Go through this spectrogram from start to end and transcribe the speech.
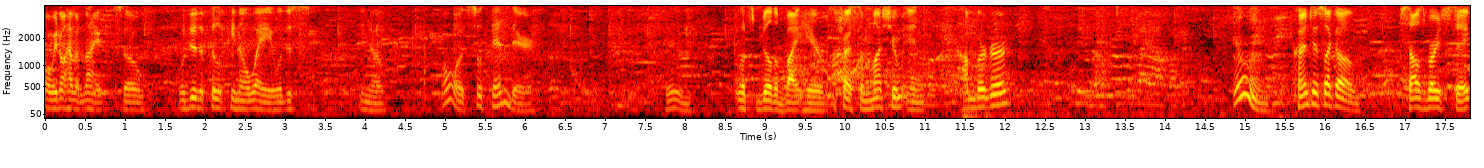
Oh, we don't have a knife, so we'll do the Filipino way. We'll just, you know. Oh, it's so tender. Mm. Let's build a bite here. Try some mushroom and hamburger. Mmm. Kind of tastes like a Salisbury steak.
